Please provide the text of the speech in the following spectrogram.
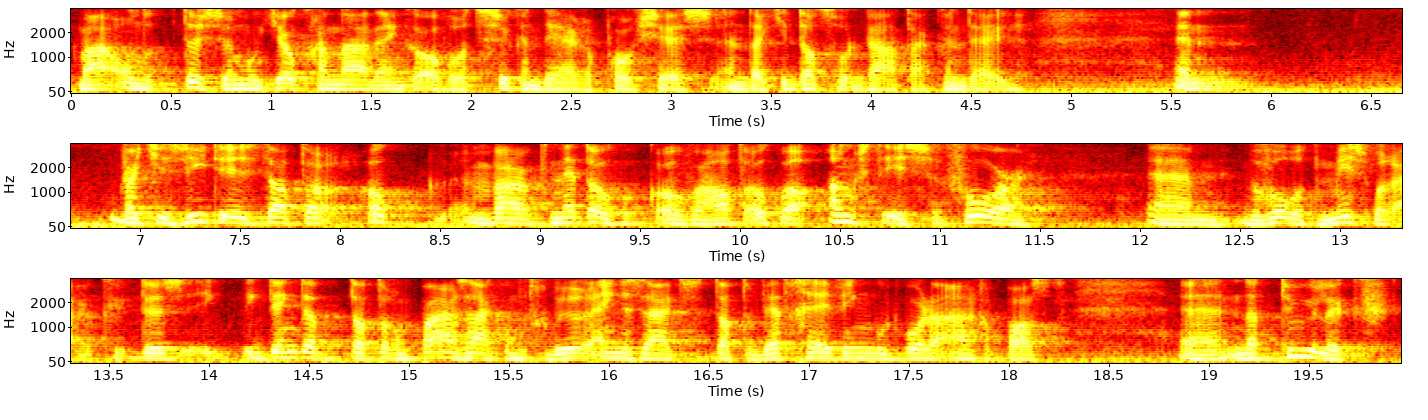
Maar ondertussen moet je ook gaan nadenken over het secundaire proces en dat je dat soort data kunt delen. En wat je ziet is dat er ook, waar ik net ook over had, ook wel angst is voor um, bijvoorbeeld misbruik. Dus ik, ik, denk dat, dat er een paar zaken moet gebeuren. Enerzijds dat de wetgeving moet worden aangepast. Uh, natuurlijk,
